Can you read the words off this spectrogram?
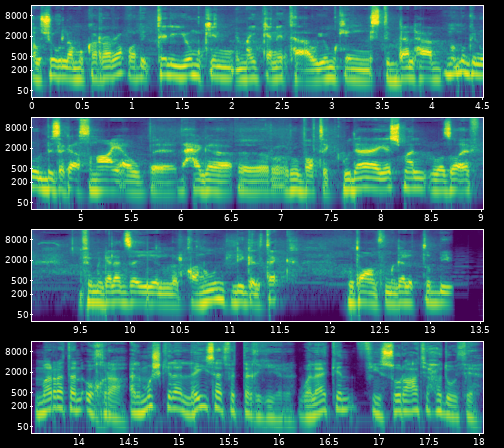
أو شغلة مكررة وبالتالي يمكن ميكنتها أو يمكن استبدالها ممكن نقول بذكاء صناعي أو بحاجة آه، روبوتك وده يشمل وظائف في مجالات زي القانون ليجل تك وطبعا في المجال الطبي. مرة أخرى المشكلة ليست في التغيير ولكن في سرعة حدوثه.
